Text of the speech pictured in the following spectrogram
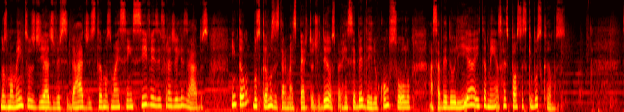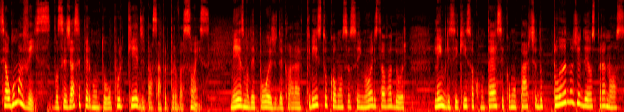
Nos momentos de adversidade, estamos mais sensíveis e fragilizados. Então, buscamos estar mais perto de Deus para receber dele o consolo, a sabedoria e também as respostas que buscamos. Se alguma vez você já se perguntou o porquê de passar por provações, mesmo depois de declarar Cristo como seu Senhor e Salvador, lembre-se que isso acontece como parte do plano de Deus para nós,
